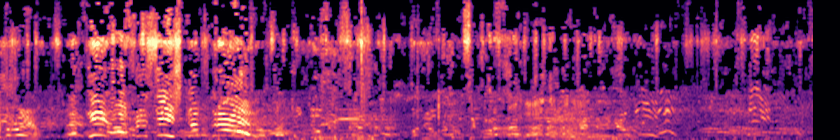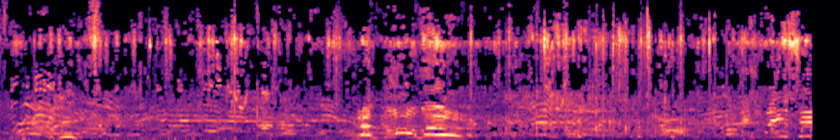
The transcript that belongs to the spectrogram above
ti, Manuel! Aqui, ó Francisco, Campo Grande! Manuel, o teu sacou! Anda, Grande bola! Vai você!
